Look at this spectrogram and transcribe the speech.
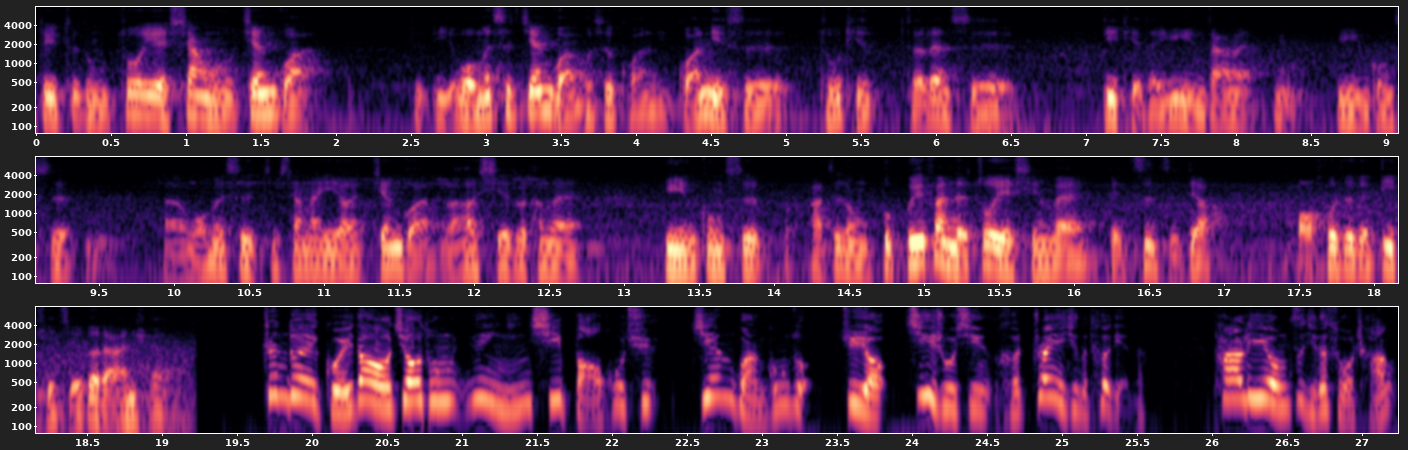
对这种作业项目监管，就我们是监管不是管理，管理是主体责任是地铁的运营单位、运营公司，呃，我们是就相当于要监管，然后协助他们运营公司把这种不规范的作业行为给制止掉，保护这个地铁结构的安全。针对轨道交通运营期保护区监管工作具有技术性和专业性的特点呢，他利用自己的所长。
